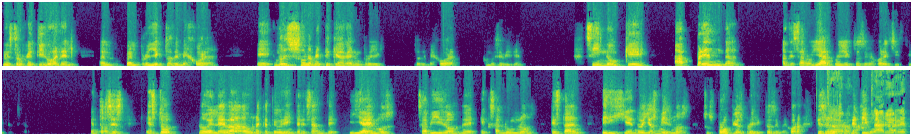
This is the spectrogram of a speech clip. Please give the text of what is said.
nuestro objetivo en el, al, el proyecto de mejora eh, no es solamente que hagan un proyecto de mejora, como es evidente, sino que aprendan a desarrollar proyectos de mejora en su institución. Entonces, esto lo eleva a una categoría interesante y ya hemos sabido de exalumnos que están dirigiendo ellos mismos sus propios proyectos de mejora, que es nuestro Claro, objetivo. claro, y, re-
